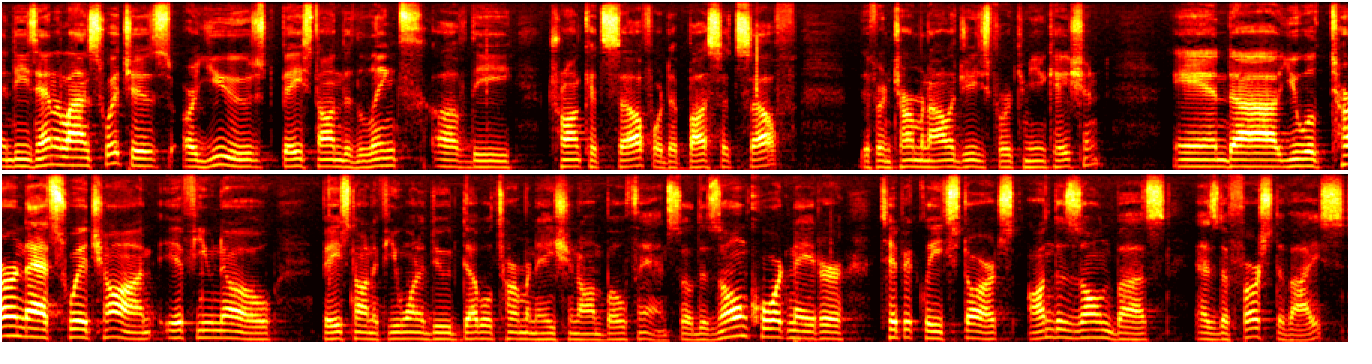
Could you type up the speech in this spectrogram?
and these end-of-line switches are used based on the length of the trunk itself or the bus itself, different terminologies for communication. And uh, you will turn that switch on if you know, based on if you want to do double termination on both ends. So the zone coordinator typically starts on the zone bus as the first device,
